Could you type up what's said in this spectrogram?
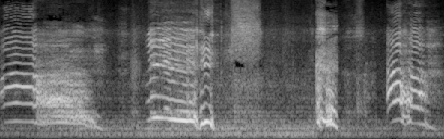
Ah. Ah.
